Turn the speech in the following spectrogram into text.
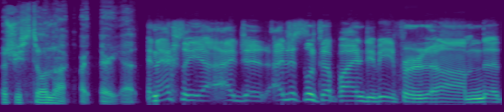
But she's still not quite there yet. And actually, I just, I just looked up IMDb for um, the,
